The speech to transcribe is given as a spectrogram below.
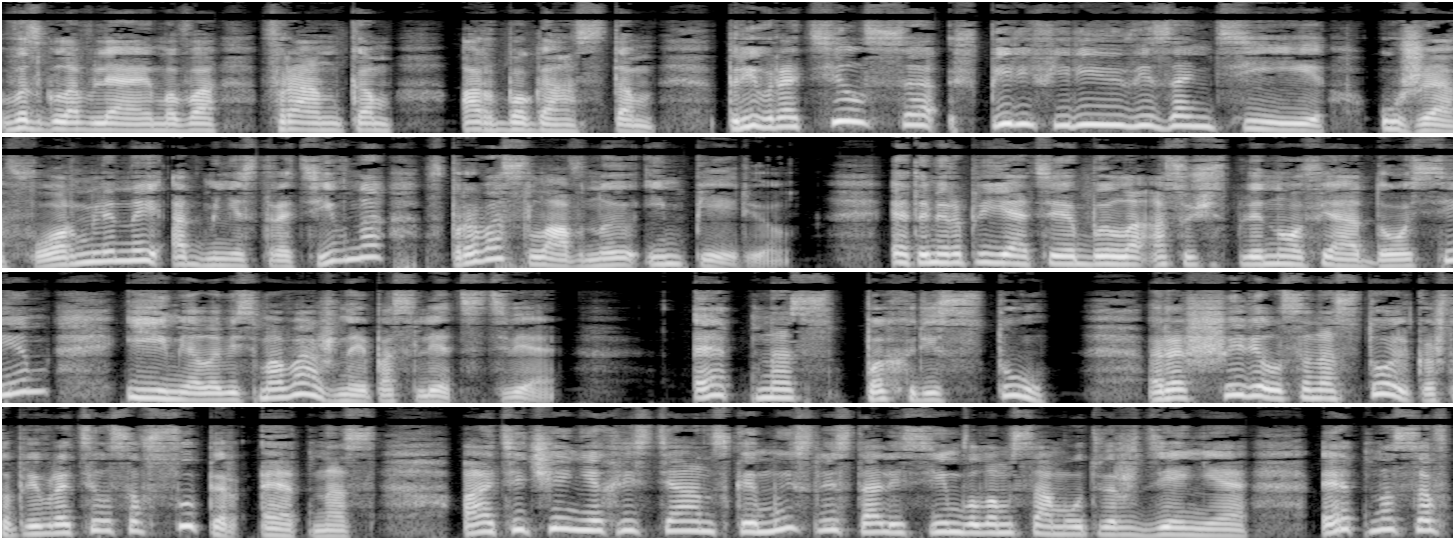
возглавляемого Франком Арбогастом, превратился в периферию Византии, уже оформленной административно в православную империю. Это мероприятие было осуществлено Феодосием и имело весьма важные последствия этнос по Христу расширился настолько, что превратился в суперэтнос, а течения христианской мысли стали символом самоутверждения этносов,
